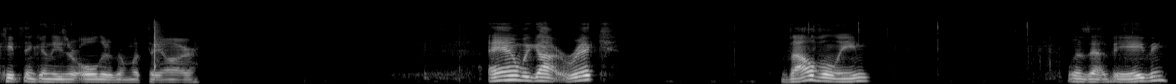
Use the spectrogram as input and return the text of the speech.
Keep thinking these are older than what they are. And we got Rick Valvoline. What is that? Vavi?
